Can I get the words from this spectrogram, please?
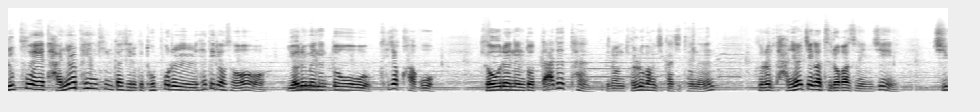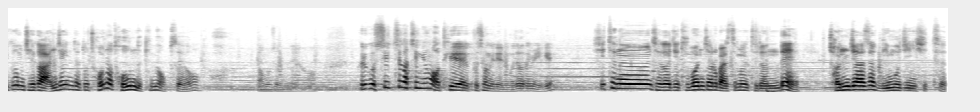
루프에 단열 페인팅까지 이렇게 도포를 해드려서 여름에는 음. 또 쾌적하고 겨울에는 또 따뜻한 이런 결로 방지까지 되는 그런 단열재가 들어가서인지 지금 제가 앉아 있는데도 전혀 더운 느낌이 없어요. 너무 좋네요. 그리고 시트 같은 경우는 어떻게 구성이 되는 거죠? 그러면 이게? 시트는 제가 이제 두 번째로 말씀을 드렸는데 전자석 리무진 시트.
